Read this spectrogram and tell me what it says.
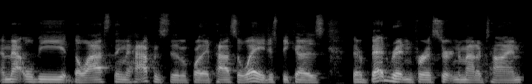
and that will be the last thing that happens to them before they pass away just because they're bedridden for a certain amount of time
